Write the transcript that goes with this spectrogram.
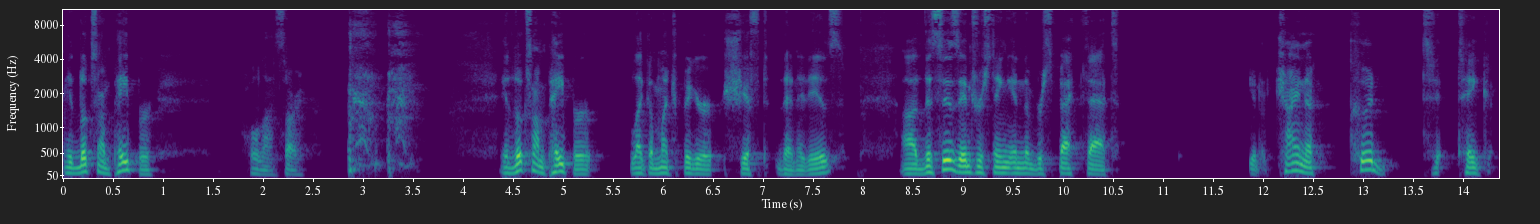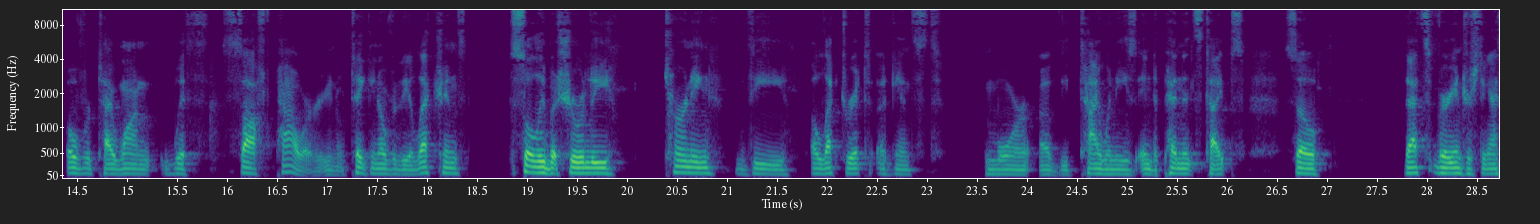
it looks on paper hold on, sorry. it looks on paper like a much bigger shift than it is. Uh, this is interesting in the respect that you know China could t- take over Taiwan with soft power. You know, taking over the elections slowly but surely, turning the electorate against more of the Taiwanese independence types. So that's very interesting. I,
